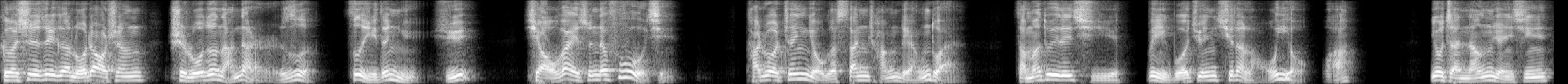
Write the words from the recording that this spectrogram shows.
可是这个罗兆生是罗泽南的儿子，自己的女婿。小外孙的父亲，他若真有个三长两短，怎么对得起为国捐躯的老友啊？又怎能忍心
